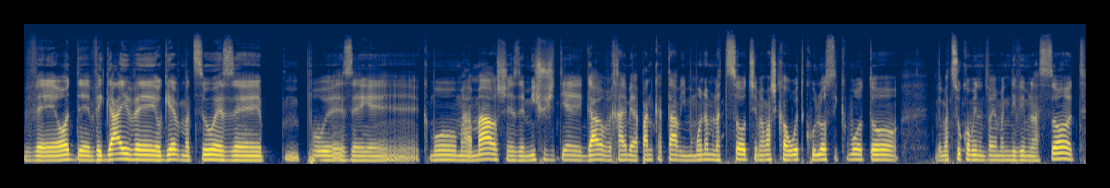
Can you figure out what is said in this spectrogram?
ועוד, אה, וגיא ויוגב מצאו איזה, איזה, אה, כמו מאמר שאיזה מישהו שתהיה גר וחי ביפן כתב עם המון המלצות שממש קראו את כולו, סיכמו אותו, ומצאו כל מיני דברים מגניבים לעשות.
